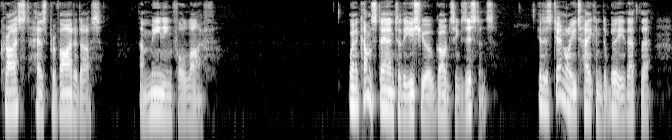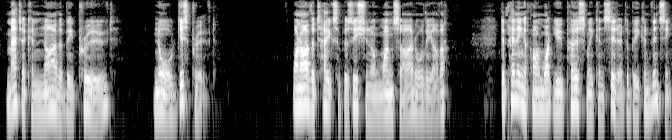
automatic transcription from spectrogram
Christ has provided us a meaningful life. When it comes down to the issue of God's existence, it is generally taken to be that the matter can neither be proved nor disproved. One either takes a position on one side or the other, depending upon what you personally consider to be convincing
